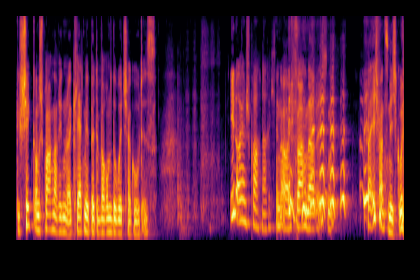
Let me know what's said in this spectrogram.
geschickt und Sprachnachrichten und erklärt mir bitte, warum The Witcher gut ist. In euren Sprachnachrichten. In euren Sprachnachrichten. Weil ich fand's nicht gut.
